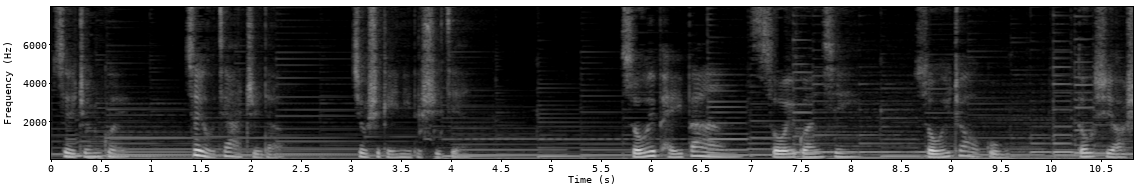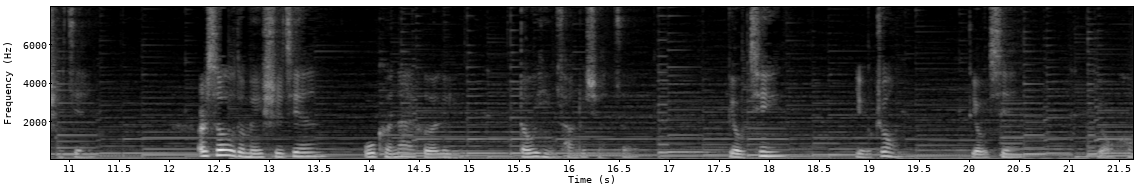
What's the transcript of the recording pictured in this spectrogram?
最珍贵。最有价值的，就是给你的时间。所谓陪伴，所谓关心，所谓照顾，都需要时间。而所有的没时间、无可奈何里，都隐藏着选择，有轻，有重，有先，有后。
